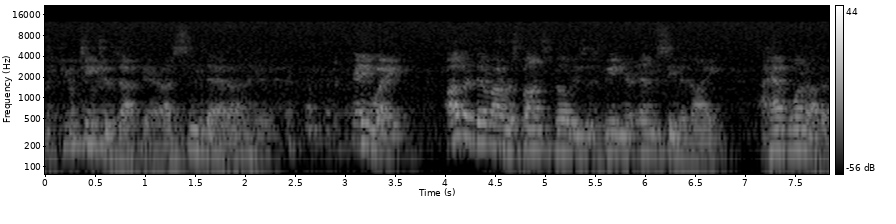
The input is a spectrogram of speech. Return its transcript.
A few teachers out there, I see that, I hear. Anyway, other than my responsibilities as being your MC tonight, I have one other,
